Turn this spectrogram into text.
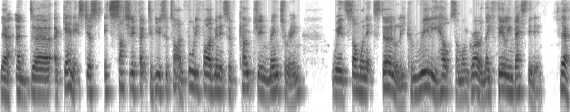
Yeah. And uh, again, it's just, it's such an effective use of time. 45 minutes of coaching, mentoring with someone externally can really help someone grow and they feel invested in. Yeah.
